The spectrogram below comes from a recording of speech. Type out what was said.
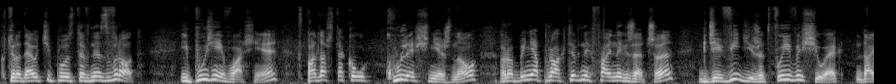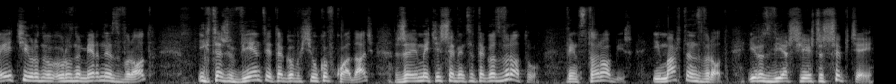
które dają ci pozytywny zwrot. I później właśnie wpadasz w taką kulę śnieżną robienia proaktywnych, fajnych rzeczy, gdzie widzisz, że twój wysiłek daje ci równomierny zwrot i chcesz więcej tego wysiłku wkładać, żeby mieć jeszcze więcej tego zwrotu. Więc to robisz i masz ten zwrot i rozwijasz się jeszcze szybciej.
